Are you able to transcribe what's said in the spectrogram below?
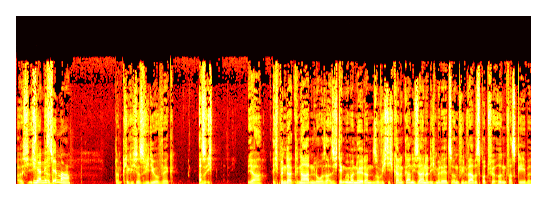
Also ich, ich, ja, nicht also, immer. Dann klicke ich das Video weg. Also ich, ja, ich bin da gnadenloser. Also ich denke mir immer, nee, dann so wichtig kann es gar nicht sein, dass ich mir da jetzt irgendwie einen Werbespot für irgendwas gebe.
